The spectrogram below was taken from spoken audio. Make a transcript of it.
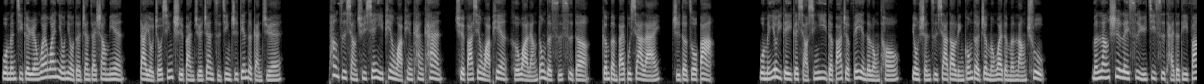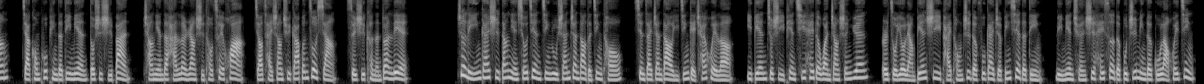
我们几个人歪歪扭扭的站在上面，大有周星驰版决战紫禁之巅的感觉。胖子想去掀一片瓦片看看，却发现瓦片和瓦梁冻得死死的，根本掰不下来，只得作罢。我们又一个一个小心翼翼的扒着飞檐的龙头，用绳子下到灵宫的正门外的门廊处。门廊是类似于祭祀台的地方，架空铺平的地面都是石板。常年的寒冷让石头脆化，脚踩上去嘎嘣作响，随时可能断裂。这里应该是当年修建进入山栈道的尽头，现在栈道已经给拆毁了，一边就是一片漆黑的万丈深渊，而左右两边是一排铜制的覆盖着冰屑的顶，里面全是黑色的不知名的古老灰烬。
